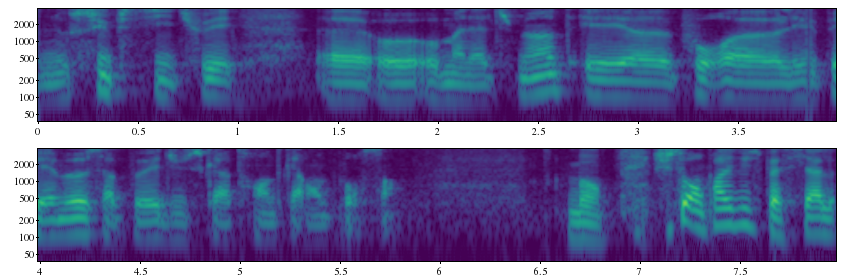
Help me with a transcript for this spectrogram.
nous substituer au, management. Et pour les PME, ça peut être jusqu'à 30-40%. Bon, justement, on parlait du spatial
